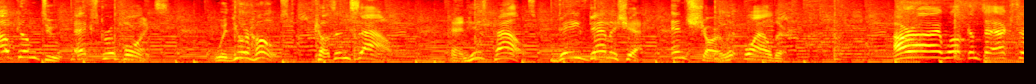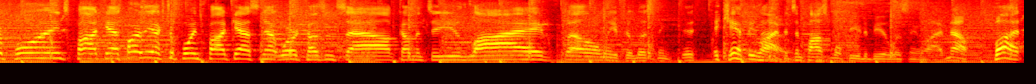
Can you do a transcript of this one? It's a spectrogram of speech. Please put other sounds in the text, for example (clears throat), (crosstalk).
Welcome to Extra Points with your host, Cousin Sal, and his pals, Dave Dameshek and Charlotte Wilder. All right, welcome to Extra Points Podcast, part of the Extra Points Podcast Network. Cousin Sal coming to you live. Well, only if you're listening. It, it can't be live. It's impossible for you to be listening live. No, but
